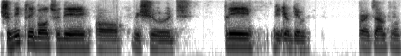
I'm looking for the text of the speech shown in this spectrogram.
should we play ball today or we should play video game? For example,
